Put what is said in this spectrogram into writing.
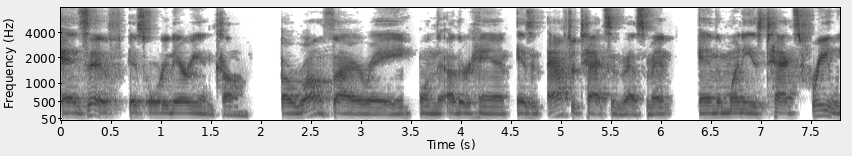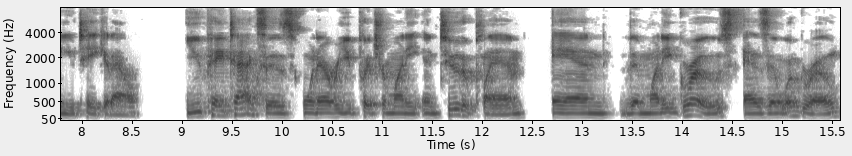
as if it's ordinary income. A Roth IRA, on the other hand, is an after tax investment, and the money is tax free when you take it out. You pay taxes whenever you put your money into the plan, and the money grows as it would grow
